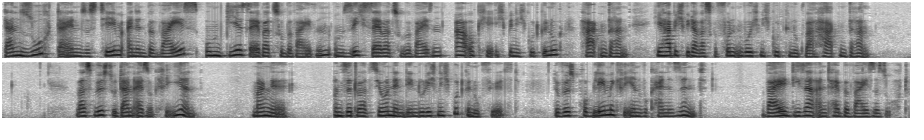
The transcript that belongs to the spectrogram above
dann sucht dein System einen Beweis, um dir selber zu beweisen, um sich selber zu beweisen, ah, okay, ich bin nicht gut genug, Haken dran. Hier habe ich wieder was gefunden, wo ich nicht gut genug war, Haken dran. Was wirst du dann also kreieren? Mangel und Situationen, in denen du dich nicht gut genug fühlst. Du wirst Probleme kreieren, wo keine sind, weil dieser Anteil Beweise sucht.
